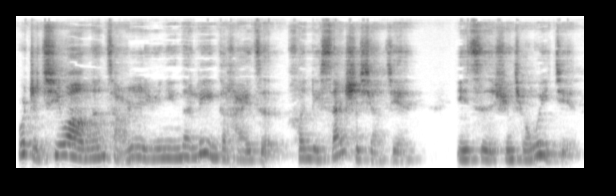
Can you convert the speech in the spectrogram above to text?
我只期望能早日与您的另一个孩子亨利三世相见。”以此寻求慰藉。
